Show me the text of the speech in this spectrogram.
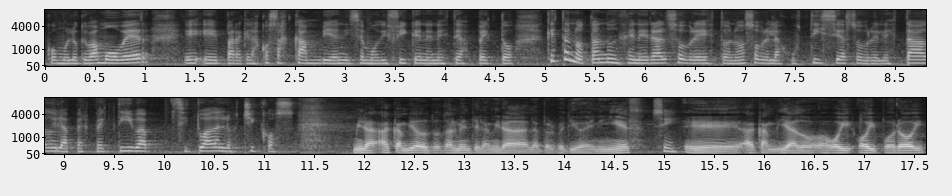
como lo que va a mover eh, para que las cosas cambien y se modifiquen en este aspecto. ¿Qué está notando en general sobre esto, ¿no? sobre la justicia, sobre el Estado y la perspectiva situada en los chicos? Mira, ha cambiado totalmente la mirada, la perspectiva de niñez. Sí. ha cambiado hoy, hoy por hoy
